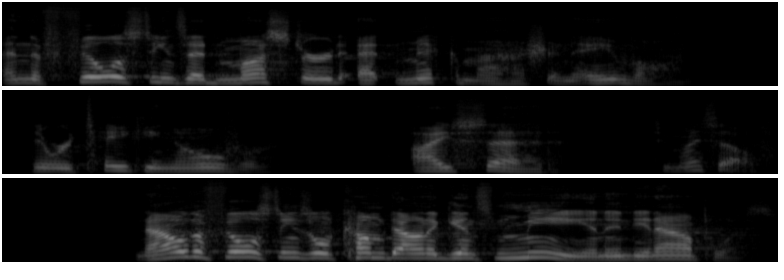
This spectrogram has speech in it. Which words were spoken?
and the Philistines had mustered at Michmash and Avon, they were taking over, I said to myself, Now the Philistines will come down against me in Indianapolis,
